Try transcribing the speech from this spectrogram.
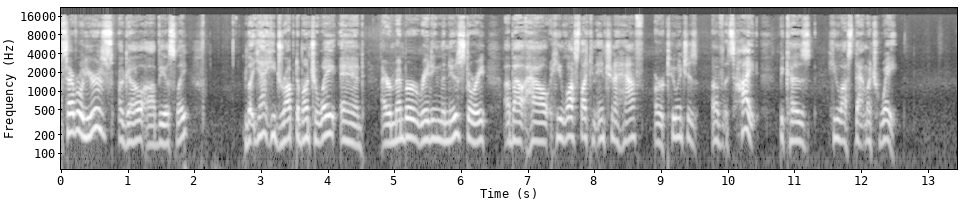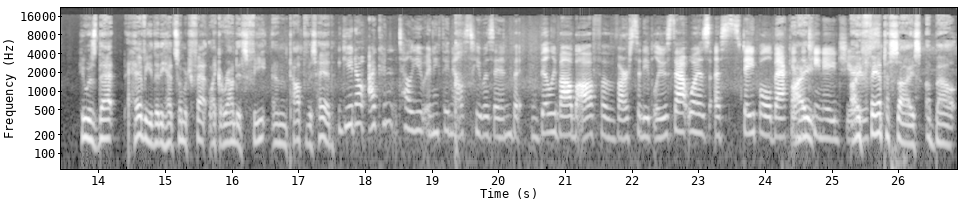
several years ago, obviously. But yeah, he dropped a bunch of weight and I remember reading the news story about how he lost like an inch and a half or two inches of his height because he lost that much weight. He was that heavy that he had so much fat like around his feet and top of his head. You know, I couldn't tell you anything else he was in, but Billy Bob off of Varsity Blues, that was a staple back in I- the teenage years. I fantasize about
